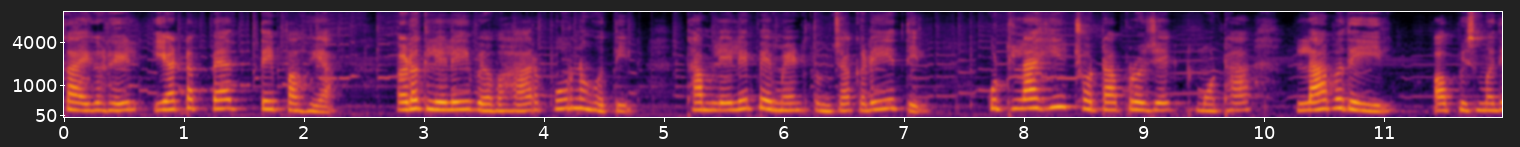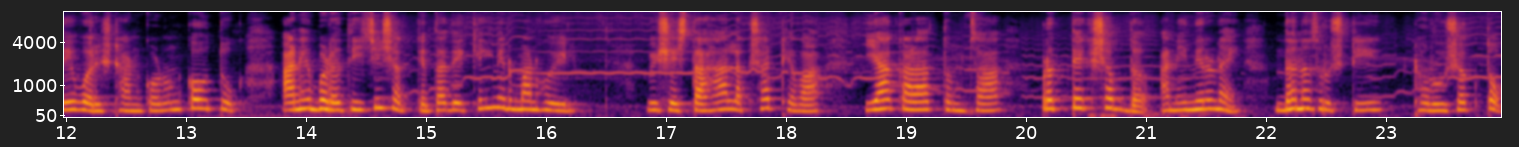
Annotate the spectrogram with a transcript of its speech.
काय घडेल या टप्प्यात ते पाहूया. अडकलेले व्यवहार पूर्ण होतील. थांबलेले पेमेंट तुमच्याकडे येतील. कुठलाही छोटा प्रोजेक्ट मोठा लाभ देईल. ऑफिसमध्ये वरिष्ठांकडून कौतुक आणि बढतीची शक्यता देखील निर्माण होईल. विशेषत लक्षात ठेवा या काळात तुमचा प्रत्येक शब्द आणि निर्णय धनसृष्टी ठरू शकतो.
